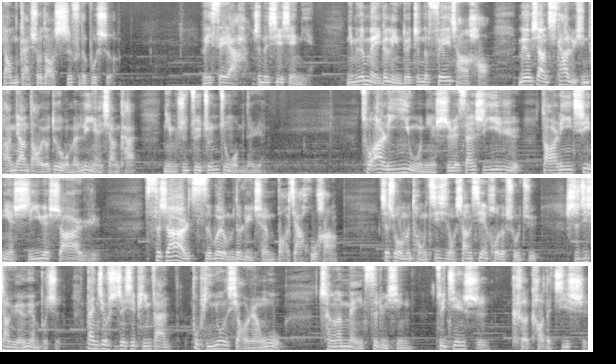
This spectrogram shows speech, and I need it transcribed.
让我们感受到师傅的不舍。维 C 啊，真的谢谢你，你们的每个领队真的非常好，没有像其他旅行团那样导游对我们另眼相看，你们是最尊重我们的人。从二零一五年十月三十一日到二零一七年十一月十二日，四十二次为我们的旅程保驾护航，这是我们统计系统上线后的数据，实际上远远不止。但就是这些平凡不平庸的小人物，成了每一次旅行最坚实可靠的基石。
